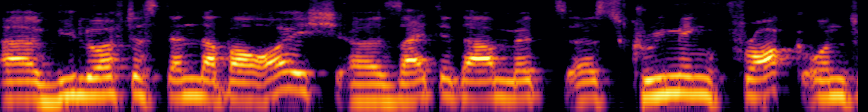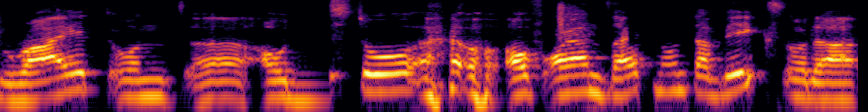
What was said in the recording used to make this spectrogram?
äh, wie läuft es denn da bei euch? Äh, seid ihr da mit äh, Screaming Frog und Ride und äh, Audisto auf euren Seiten unterwegs oder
